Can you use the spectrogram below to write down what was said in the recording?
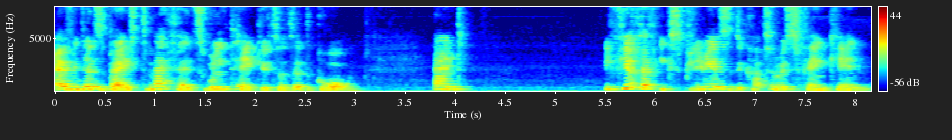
evidence-based methods will take you to that goal. And if you have experienced dichotomous thinking,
